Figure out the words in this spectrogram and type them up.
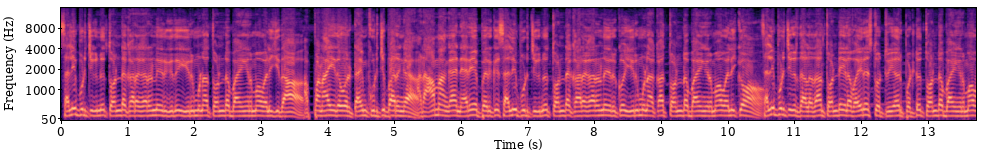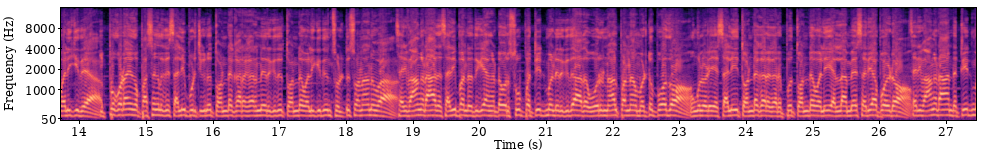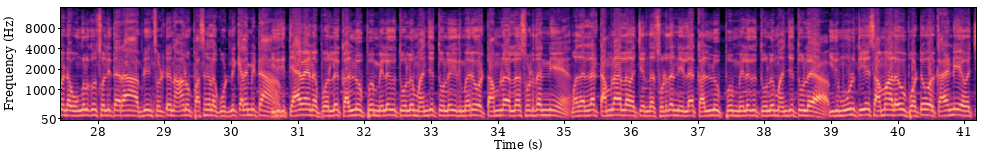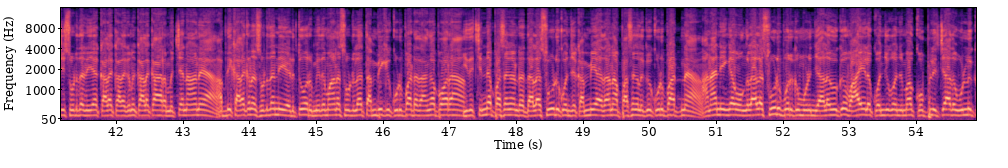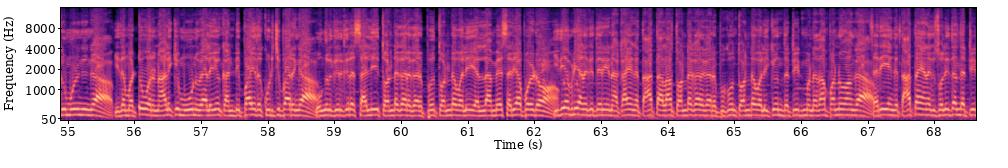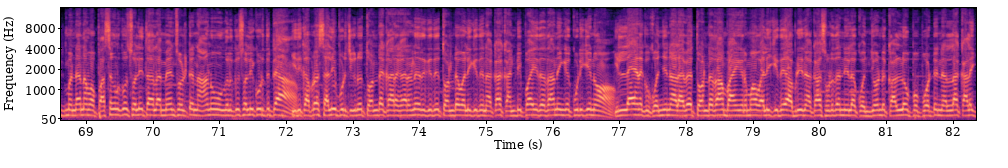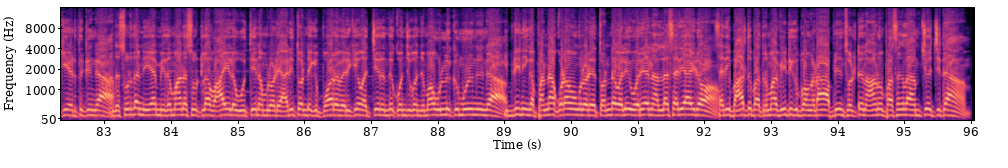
சளி பிடிச்சிக்கின்னு தொண்டை கரகரன்னு இருக்குது. இருமுனா தொண்டை பயங்கரமா வலிக்குதா? அப்ப நான் இதை ஒரு டைம் குடிச்சு பாருங்க. அட ஆமாங்க. நிறைய பேருக்கு சளி பிடிச்சிக்கின்னு தொண்டை கரகரன்னு இருக்கும். இருமுனாக்கா தொண்டை பயங்கரமா வலிக்கும். சளி பிடிச்சிக்கிறதால தான் தொண்டையில வைரஸ் தொற்று ஏற்பட்டு தொண்டை பயங்கரமா வலிக்குது. இப்ப கூட எங்க பசங்களுக்கு சளி பிடிச்சிக்கின்னு தொண்டை கரகரன்னு இருக்குது. தொண்டை வலிக்குதுன்னு சொல்லிட்டு சொன்னானுவா. சரி வாங்கடா. அதை சரி பண்றதுக்கு என்கிட்ட ஒரு சூப்பர் ட்ரீட்மெண்ட் இருக்குது. அதை ஒரு நாள் பண்ணா மட்டும் போதும். உங்களுடைய சளி தொண்டை கரகரப்பு தொண்டை வலி எல்லாமே சரியா போயிடும். சரி வாங்கடா. அந்த ட்ரீட்மெண்ட்டை உங்களுக்கும் சொல்லி தரேன் அப்படின்னு சொல்லிட்டு நானும் பசங்களை கூட்டின்னு கிளம்பிட்டேன். இதுக்கு தேவையான பொருள் கல்லுப்பு மிளகுத்தூள் மஞ்சத்தூள் இது மாதிரி ஒரு டம்ளர்ல சுடுதண்ணி. முதல்ல டம்ளர்ல வச்சிருந்த சுடுதண்ணில கல்லுப்பு மிளகுத்தூள் மஞ்சத்தூள் இது மூணுத்தையும் சம அளவு போட்டு ஒரு கரண்டியை வச்சு சுடுதண்ணிய கல கலக்குன்னு கலக்க ஆரம்பிச்சேன் நானு. அப்படி கலக்கின சுடுதண்ணி எடுத்து ஒரு மிதமான சூடுல தம்பிக்கு குடுப்பாட்ட தாங்க போறேன். இது சின்ன பசங்கன்றதால சூடு கொஞ்சம் கம்மியா தான் நான் பசங்களுக்கு குடுப்பாட்டினேன். ஆனா நீங்க உங்களால சூடு பொறுக்க முடிஞ்ச அளவுக்கு வாயில கொஞ்சம் கொஞ்சமா கொப்பளிச்சு அதை உள்ளுக்கு முழுங்குங்க. இதை மட்டும் ஒரு நாளைக்கு மூணு வேளையும் கண்டிப்பா இதை குடிச்சு பாருங்க. உங்களுக்கு இருக்கிற சளி தொண்டைக்கார கருப்பு தொண்டை வலி எல்லாமே சரியா போயிடும். இது எப்படி எனக்கு தெரியும்னாக்கா எங்க தாத்தாலாம் தொண்டைக்கார கருப்புக்கும் தொண்டை வலிக்கும் இந்த ட்ரீட்மெண்ட் தான் பண்ணுவாங்க. சரி எங்க தாத்தா எனக்கு சொல்லி தந்த ட்ரீட்மெண்ட்டை நம்ம பசங்களுக்கும் சொல்லி தரலாமேன்னு சொல்லிட்டு நானும் உங்களுக்கு சொல்லி கொடுத்துட்டேன். இதுக்கப்புறம் சளி பிடிச்சிக்கணும் தொண்டை கரகரன்னு இருக்குது தொண்டை வலிக்குதுனாக்கா கண்டிப்பா இதை தான் நீங்க குடிக்கணும். இல்ல எனக்கு கொஞ்ச நாளாவே தொண்டை தான் பயங்கரமா வலிக்குது அப்படின்னாக்கா சுடுதண்ணில கொஞ்சோண்டு கல் உப்பு போட்டு நல்லா கலக்கி எடுத்துக்குங்க. அந்த சுடுதண்ணியை மிதமான சூட்ல வாயில ஊத்தி நம்மளுடைய அடித்தொண்டைக்கு போற வரைக்கும் வச்சிருந்து கொஞ்சம் கொஞ்சமா உள்ளுக்கு முழுங்குங்க. இப்படி நீங்க பண்ணா கூட உங்களுடைய தொண்டை வலி ஒரே நல்லா சரியாயிடும். சரி பார்த்து பத்திரமா வீட்டுக்கு போங்கடா அப்படின்னு சொல்லிட்டு நானும் பசங்களை அமுச்சு வச்சுட்டேன்.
